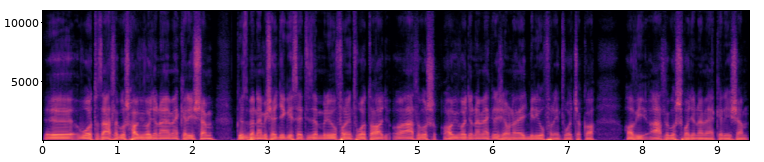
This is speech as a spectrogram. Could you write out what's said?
ö, volt az átlagos havi vagyonemelkedésem, közben nem is 1,1 millió forint volt a, a átlagos havi vagyonemelkedésem, hanem 1 millió forint volt csak a havi átlagos vagyonemelkedésem.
